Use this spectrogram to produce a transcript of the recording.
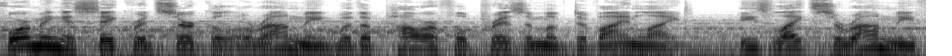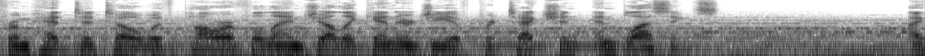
forming a sacred circle around me with a powerful prism of divine light. These lights surround me from head to toe with powerful angelic energy of protection and blessings. I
